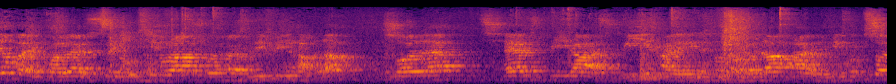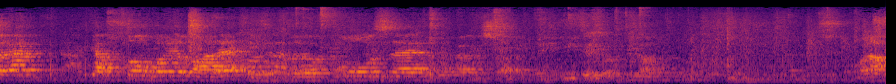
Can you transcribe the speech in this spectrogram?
因為佢係正挑啦，佢向呢邊行啦，所以咧 FBI B 係上啦，I 係邊，咁所以咧入到去嘅話咧，其實佢個 force 咧會向上。好啦，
